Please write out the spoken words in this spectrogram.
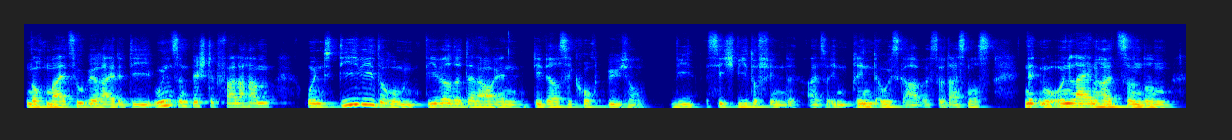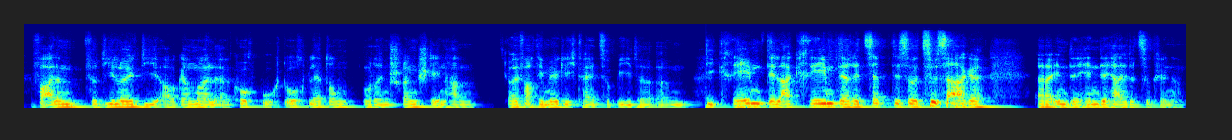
nochmal zubereitet, die uns am besten gefallen haben. Und die wiederum, die würde dann auch in diverse Kochbücher wie, sich wiederfinden, also in Printausgabe, sodass man es nicht nur online hat, sondern vor allem für die Leute, die auch gerne mal ein Kochbuch durchblättern oder im Schrank stehen haben, einfach die Möglichkeit zu bieten, ähm, die Creme de la Creme der Rezepte sozusagen äh, in die Hände halten zu können.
